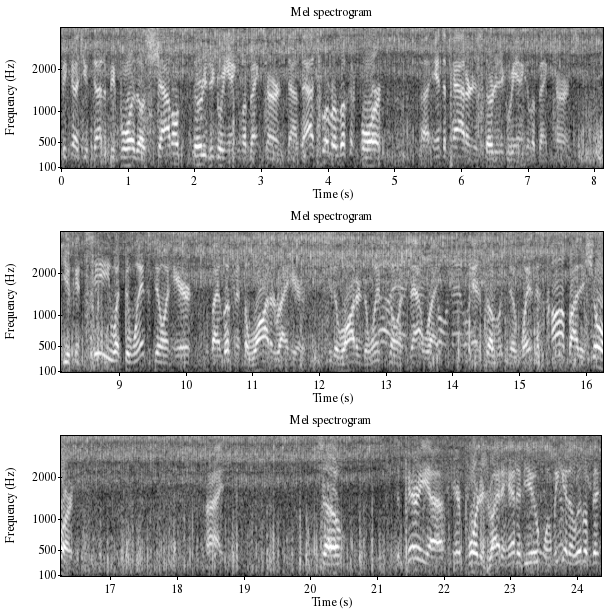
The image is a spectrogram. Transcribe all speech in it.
because you've done it before, those shallow 30 degree angle of bank turns. Now that's what we're looking for uh, in the pattern is 30 degree angle of bank turns. You can see what the wind's doing here by looking at the water right here. See the water, the wind's Oh, going yeah, that way. going that way. And so the wind is calm by the shore. All right. So the Perry uh, Airport is right ahead of you. When we get a little bit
